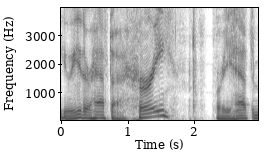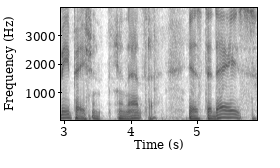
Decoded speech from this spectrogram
You either have to hurry or you have to be patient, and that is today's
